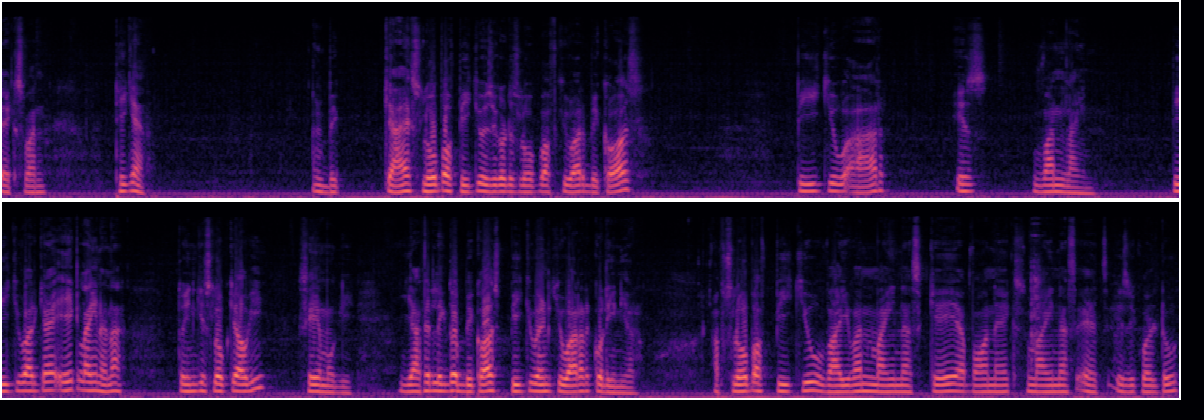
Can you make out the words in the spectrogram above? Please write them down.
X one ठीक है? क्या है? Slope of P Q is equal to slope of Q R because P Q R is one line P Q R क्या है? एक लाइन है ना? तो इनकी स्लोप क्या होगी? सेम होगी। या फिर लिख दो because P Q and Q R are collinear अब slope of P Q Y one minus K upon X minus H is equal to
